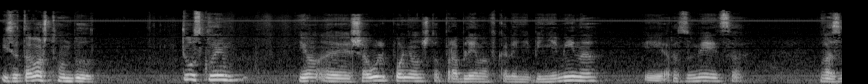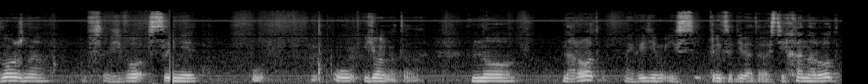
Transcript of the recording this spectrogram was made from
из-за того, что он был тусклым, э, Шауль понял, что проблема в колене Бениамина, и, разумеется, возможно, в его сыне у, у Йонатана. Но народ, мы видим из 39 стиха, народ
